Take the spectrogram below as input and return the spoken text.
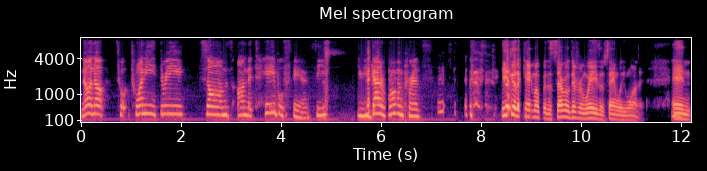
No, no. Tw- 23 Psalms on the table stand. See? You, you got it wrong, Prince. He could have came up with several different ways of saying what he wanted. And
